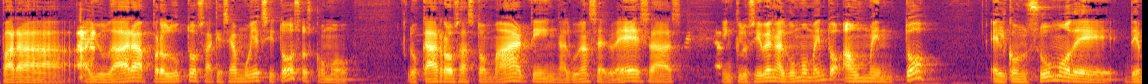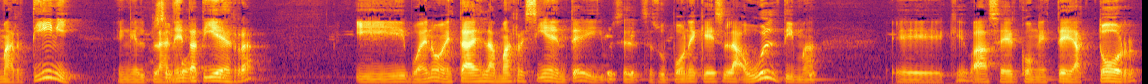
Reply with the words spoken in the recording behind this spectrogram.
para ayudar a productos a que sean muy exitosos, como los carros Aston Martin, algunas cervezas, inclusive en algún momento aumentó el consumo de, de martini en el planeta Tierra. Y bueno, esta es la más reciente y se, se supone que es la última eh, que va a ser con este actor.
